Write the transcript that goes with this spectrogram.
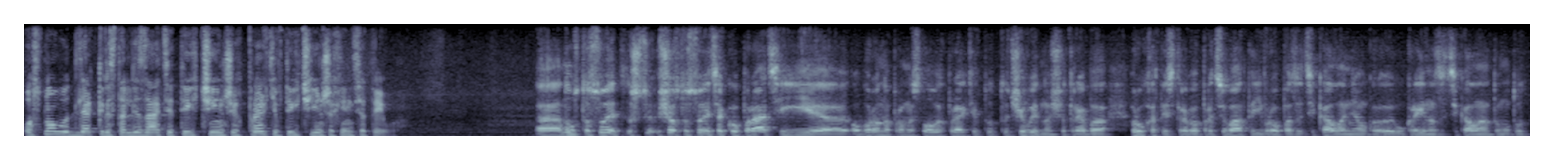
основою для кристалізації тих чи інших проєктів, тих чи інших ініціатив? Е, Ну, стосується що стосується кооперації е, оборонно-промислових проєктів, тут очевидно, що треба рухатись, треба працювати. Європа зацікавлена, е, Україна зацікавлена, тому тут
